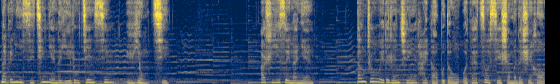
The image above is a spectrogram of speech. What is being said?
那个逆袭青年的一路艰辛与勇气。二十一岁那年，当周围的人群还搞不懂我在做些什么的时候，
